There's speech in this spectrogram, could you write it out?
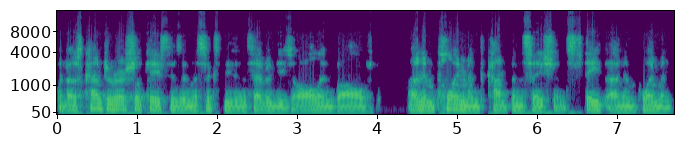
The most controversial cases in the 60s and 70s all involved unemployment compensation, state unemployment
